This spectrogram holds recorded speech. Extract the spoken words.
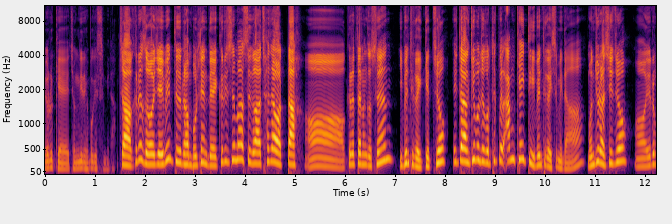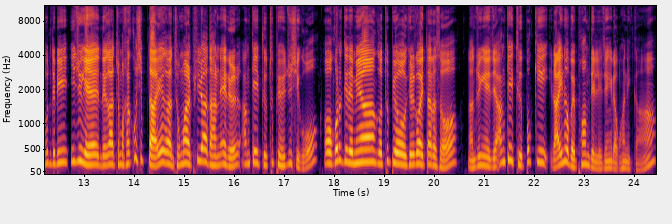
이렇게 정리를 해보겠습니다. 자, 그래서 이제 이벤트를 한번 볼 텐데 크리스마스가 찾아왔다. 어, 그렇다는 것은 이벤트가 있겠죠? 일단 기본적으로 특별 앙케이트 이벤트가 있습니다. 뭔 줄 아시죠? 어, 여러분들이 이 중에 내가 정말 갖고 싶다, 얘가 정말 필요하다 하는 애를 앙케이트 투표해 주시고 어, 그렇게 되면 그 투표 결과에 따라서 나중에 이제 앙케이트 뽑기 라인업에 포함될 예정이라고 하니까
